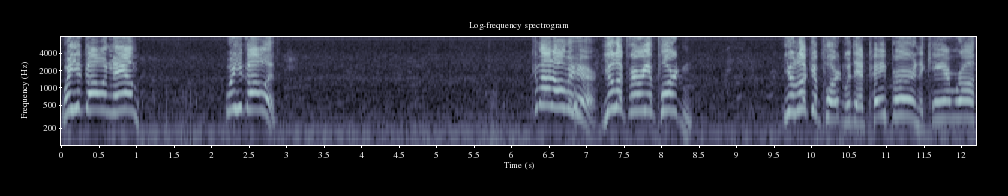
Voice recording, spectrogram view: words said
Where you going, ma'am? Where you going? Come on over here. You look very important. You look important with that paper and the camera,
